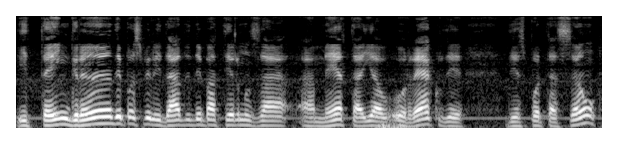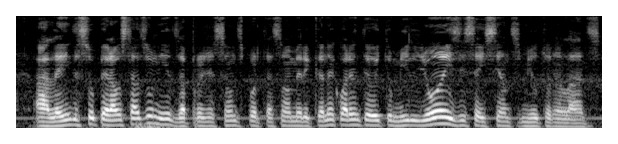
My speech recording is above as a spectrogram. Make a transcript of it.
E tem grande possibilidade de batermos a, a meta, aí, o recorde de exportação, além de superar os Estados Unidos. A projeção de exportação americana é 48 milhões e 600 mil toneladas.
